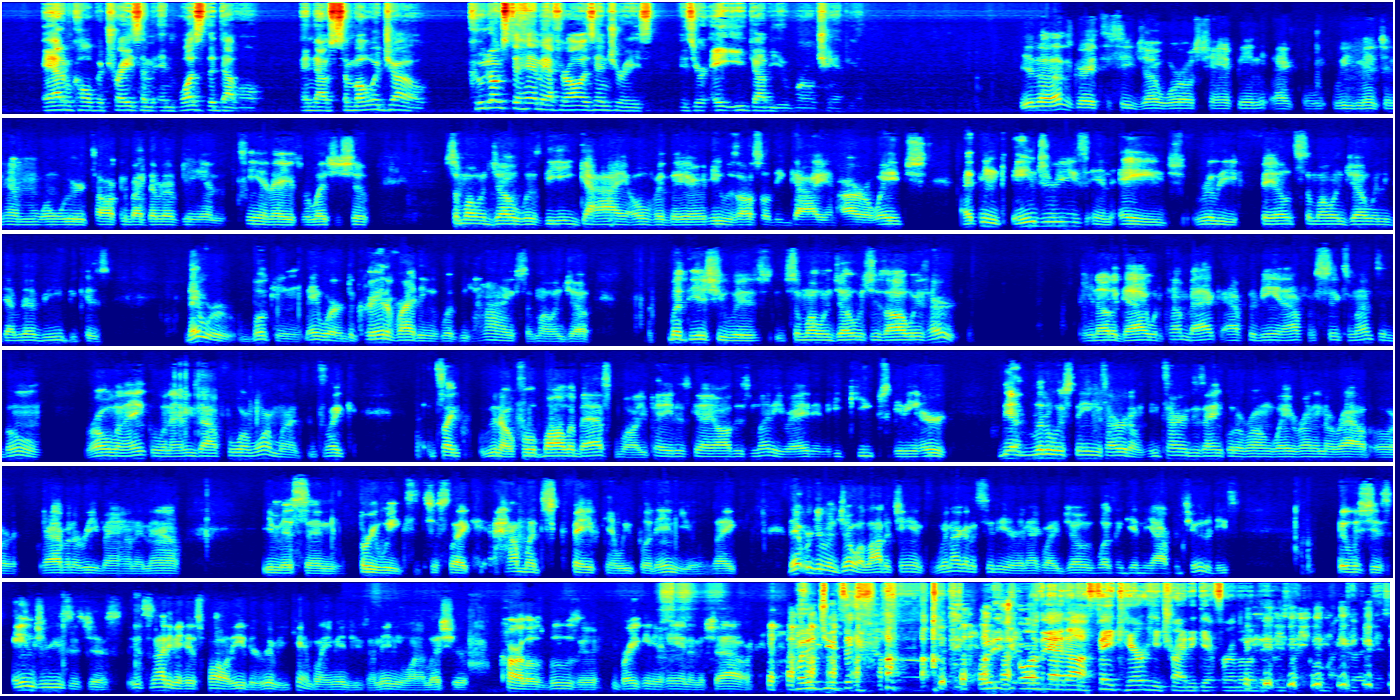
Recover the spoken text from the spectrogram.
Adam Cole betrays him and was the devil. And now Samoa Joe kudos to him after all his injuries, is your AEW world champion. You know, that's great to see Joe world champion. We mentioned him when we were talking about WWE and TNA's relationship. Samoa Joe was the guy over there. He was also the guy in ROH. I think injuries and age really failed Samoa Joe in the WWE because they were booking, they were the creative writing was behind Samoa Joe. But the issue is Samoa Joe was just always hurt. You know, the guy would come back after being out for six months and boom, roll an ankle, and now he's out four more months. It's like it's like you know, football or basketball. You pay this guy all this money, right? And he keeps getting hurt. The littlest things hurt him. He turns his ankle the wrong way running a route or grabbing a rebound, and now you're missing three weeks. It's just like how much faith can we put in you? Like they were giving Joe a lot of chances. We're not going to sit here and act like Joe wasn't getting the opportunities. It was just injuries. It's just it's not even his fault either. Really, you can't blame injuries on anyone unless you're Carlos Boozer breaking your hand in the shower. what did you think? what did you, or that uh, fake hair he tried to get for a little bit? Like, oh my goodness.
